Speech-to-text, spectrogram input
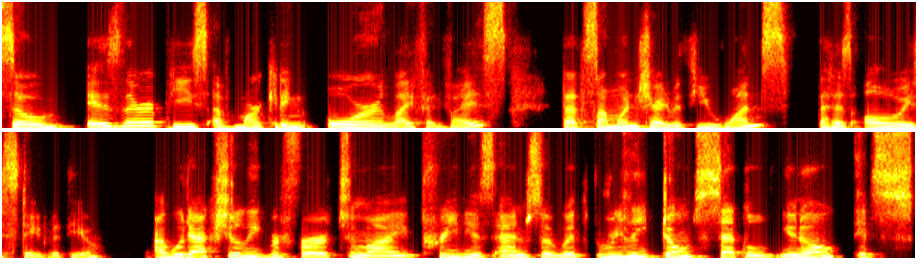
So, is there a piece of marketing or life advice that someone shared with you once that has always stayed with you? I would actually refer to my previous answer with really don't settle. You know, it's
